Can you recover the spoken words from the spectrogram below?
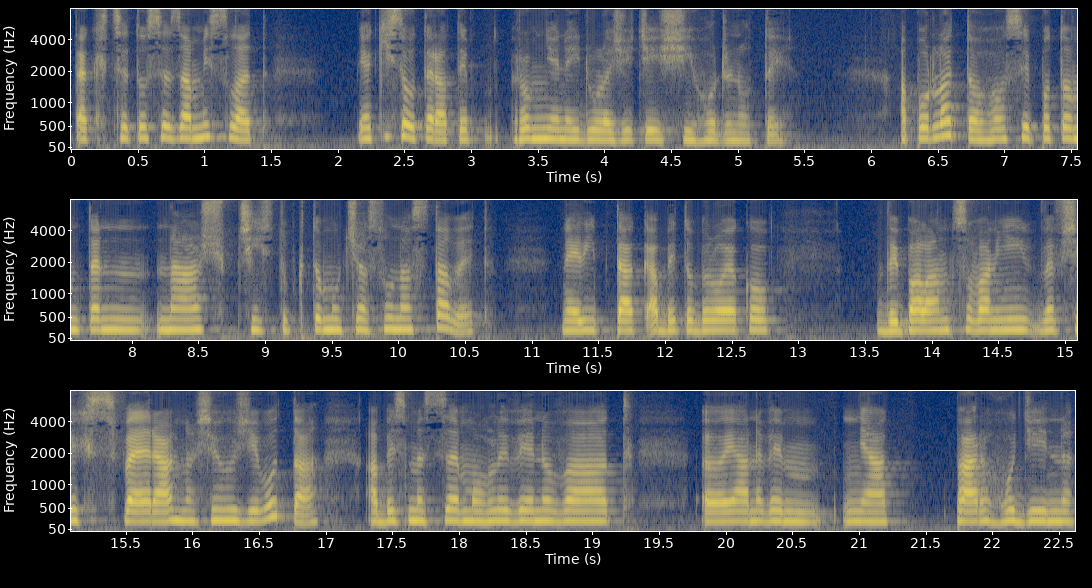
Tak chce to se zamyslet, jaký jsou teda ty pro mě nejdůležitější hodnoty. A podle toho si potom ten náš přístup k tomu času nastavit. Nejlíp tak, aby to bylo jako vybalancovaný ve všech sférách našeho života, aby jsme se mohli věnovat, eh, já nevím, nějak pár hodin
